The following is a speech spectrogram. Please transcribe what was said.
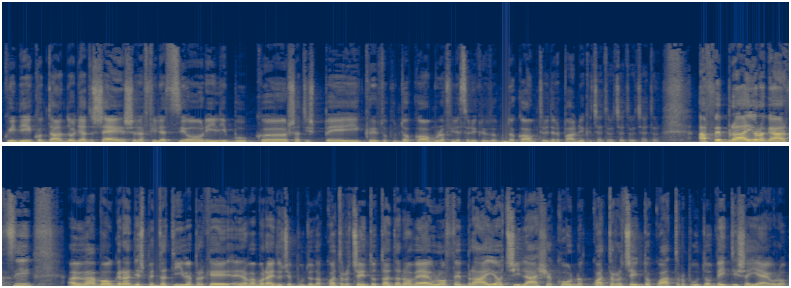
Quindi contando gli AdSense, le affiliazioni, gli ebook, Satispay, Crypto.com, un'affiliazione di Crypto.com, Trade Republic, eccetera, eccetera, eccetera. A febbraio, ragazzi, avevamo grandi aspettative perché eravamo reduci appunto da 489 euro febbraio ci lascia con 404.26 euro.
